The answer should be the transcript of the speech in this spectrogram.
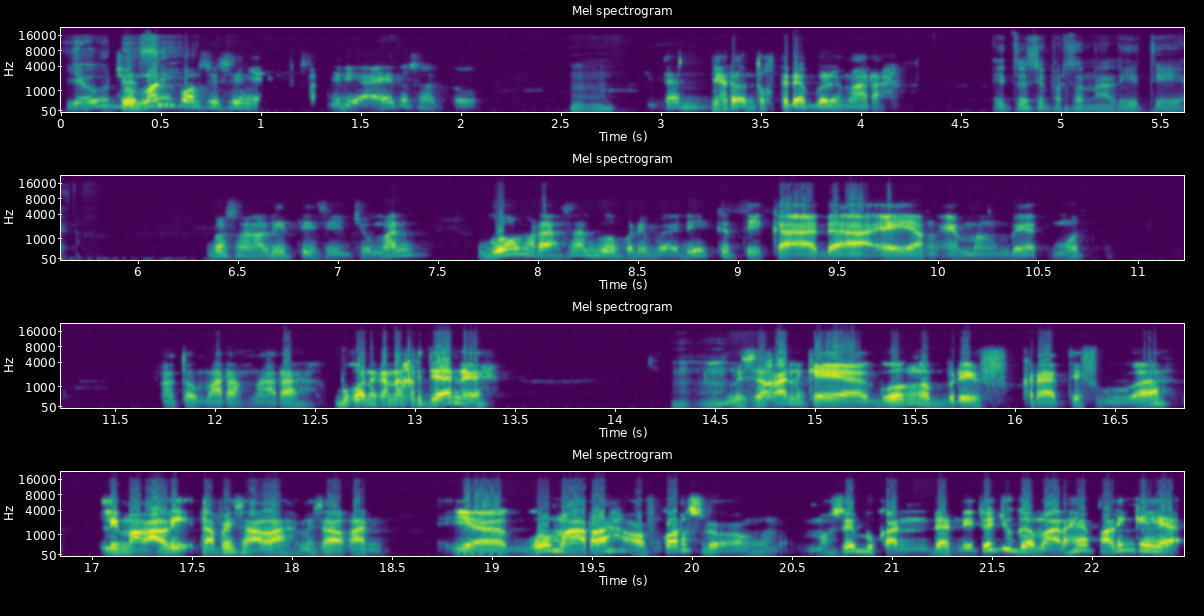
ya udah cuman sih. posisinya jadi AE itu satu. Mm-mm. kita biar untuk tidak boleh marah. Itu sih personality ya. Personality sih cuman gue merasa gue pribadi ketika ada AE yang emang bad mood atau marah-marah bukan karena kerjaan ya. Mm-mm. misalkan kayak gue ngebrief kreatif gue lima kali tapi salah misalkan. Ya gue marah of course dong. Maksudnya bukan dan itu juga marahnya paling kayak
